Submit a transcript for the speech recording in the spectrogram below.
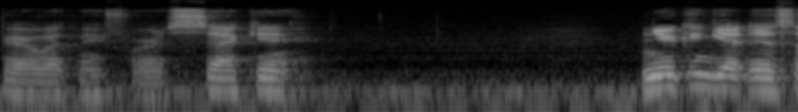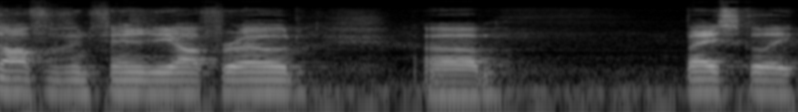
Bear with me for a second. And you can get this off of Infinity Off-Road. Um, basically,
